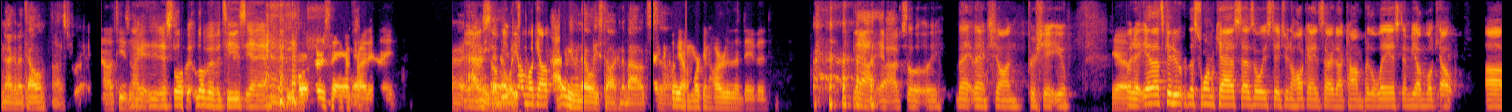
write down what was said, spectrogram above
You're not going to tell them. That's right. No, I'll tease them. Just a little bit, a little bit of a tease. Yeah. yeah. Thursday and yeah. Friday night. All right. Yeah, I don't even so know. What he's, I don't even know what he's talking about. Technically, so. I'm working harder than David. yeah. Yeah. Absolutely. Thanks, Sean. Appreciate you. Yeah. But uh, yeah, that's good for the Swarmcast. As always, stay tuned to HawkeyeInsider.com for the latest and be on the lookout uh,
